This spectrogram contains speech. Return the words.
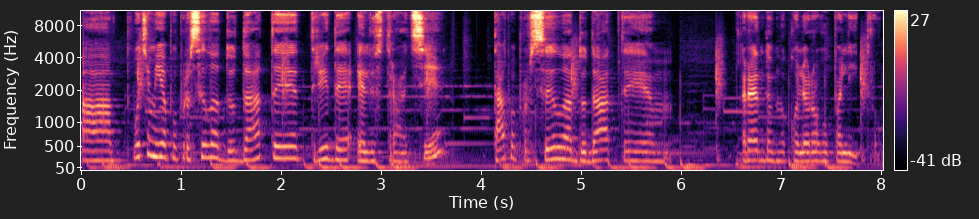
А потім я попросила додати 3D-ілюстрації та попросила додати рендомну кольорову палітру.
